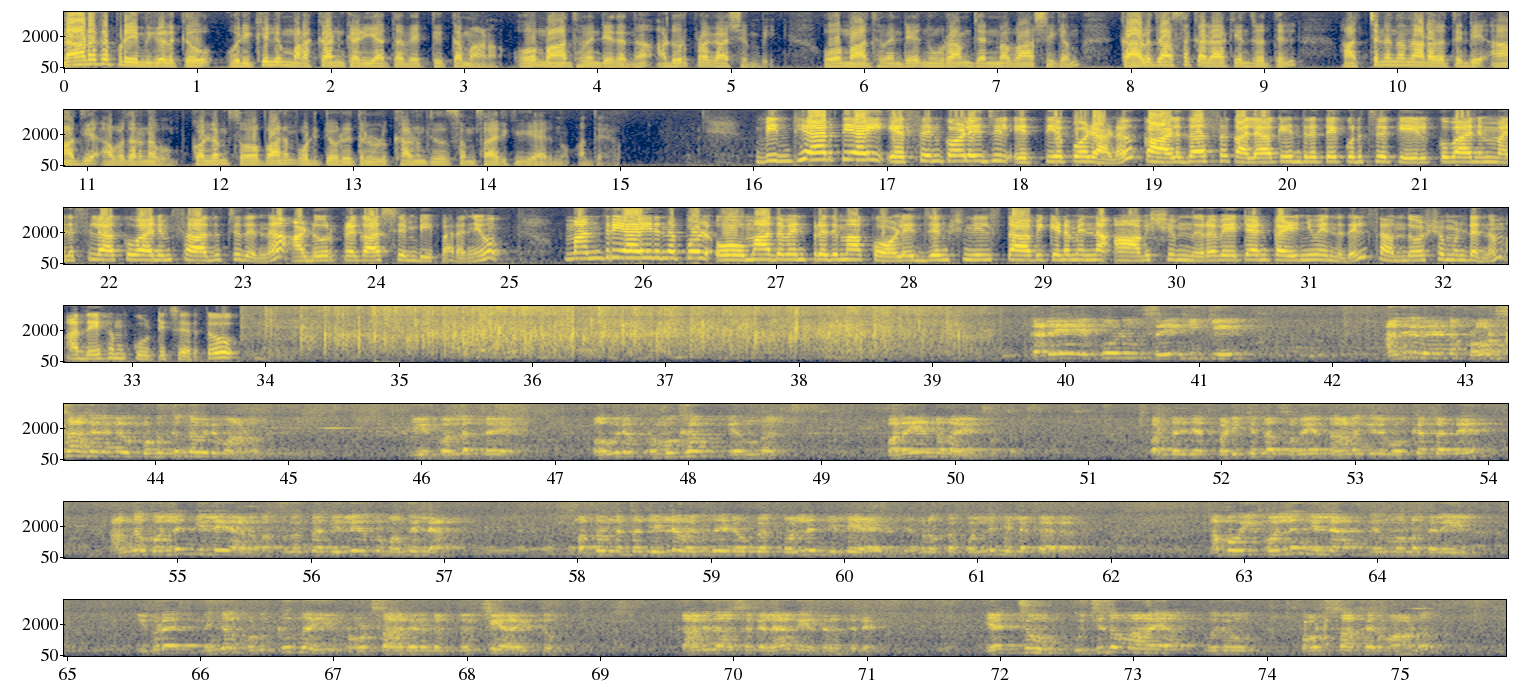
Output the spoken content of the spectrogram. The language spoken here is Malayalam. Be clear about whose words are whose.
Speaker 1: നാടകപ്രേമികൾക്ക് ഒരിക്കലും മറക്കാൻ കഴിയാത്ത വ്യക്തിത്വമാണ് O മാധവന്റേതെന്ന് Adoor Prakash M P. O മാധവന്റെ നൂറാം ജന്മവാർഷികം കാളിദാസ കലാകേന്ദ്രത്തിൽ അച്ഛൻ എന്ന നാടകത്തിന്റെ ആദ്യ അവതരണവും കൊല്ലം സോപാനം ഓഡിറ്റോറിയത്തിൽ ഉദ്ഘാടനം ചെയ്ത് സംസാരിക്കുകയായിരുന്നു അദ്ദേഹം.
Speaker 2: വിദ്യാർത്ഥിയായി എസ് എൻ കോളേജിൽ എത്തിയപ്പോഴാണ് കാളിദാസ കലാകേന്ദ്രത്തെക്കുറിച്ച് കേൾക്കുവാനും മനസ്സിലാക്കുവാനും സാധിച്ചതെന്ന് അടൂർ പ്രകാശ് എം പറഞ്ഞു. മന്ത്രിയായിരുന്നപ്പോൾ ഒ മാധവൻ പ്രതിമ കോളേജ് ജംഗ്ഷനിൽ സ്ഥാപിക്കണമെന്ന ആവശ്യം നിറവേറ്റാൻ കഴിഞ്ഞു എന്നതിൽ സന്തോഷമുണ്ടെന്നും അദ്ദേഹം കൂട്ടിച്ചേർത്തു.
Speaker 3: കലയെ എപ്പോഴും സ്നേഹിക്കുകയും വേണ്ട പ്രോത്സാഹനങ്ങൾ കൊടുക്കുന്നവരുമാണ് ഈ കൊല്ലത്തെ പൗരപ്രമുഖർ എന്ന് പറയേണ്ടതായിട്ടുണ്ട്. പണ്ട് ഞാൻ പഠിക്കുന്ന സമയത്താണെങ്കിലും ഒക്കെ തന്നെ അന്ന് കൊല്ലം ജില്ലയാണ്. പത്തനംതിട്ട ജില്ലയൊന്നും വന്നില്ല. പത്തനംതിട്ട ജില്ല വരുന്നതിന് മുമ്പ് കൊല്ലം ജില്ലയായിരുന്നു. ഞങ്ങളൊക്കെ കൊല്ലം ജില്ലക്കാരാണ്. അപ്പോൾ ഈ കൊല്ലം ജില്ല എന്നുള്ള നിലയിൽ ഇവിടെ നിങ്ങൾ കൊടുക്കുന്ന ഈ പ്രോത്സാഹനങ്ങൾ തീർച്ചയായിട്ടും കാളിദാസ കലാകേന്ദ്രത്തിന് ഏറ്റവും ഉചിതമായ ഒരു പ്രോത്സാഹനമാണ്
